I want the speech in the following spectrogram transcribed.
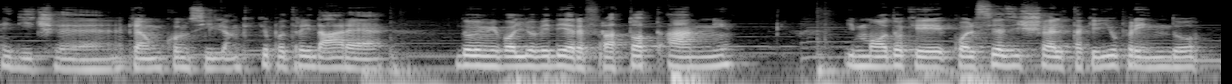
e dice che è un consiglio anche che potrei dare è dove mi voglio vedere fra tot anni in modo che qualsiasi scelta che io prendo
